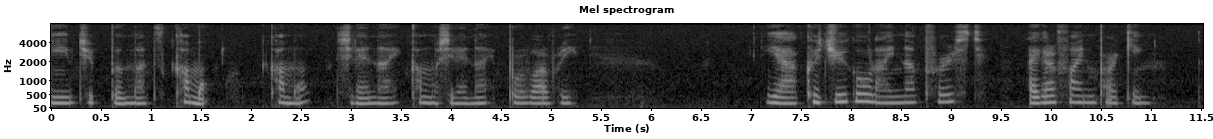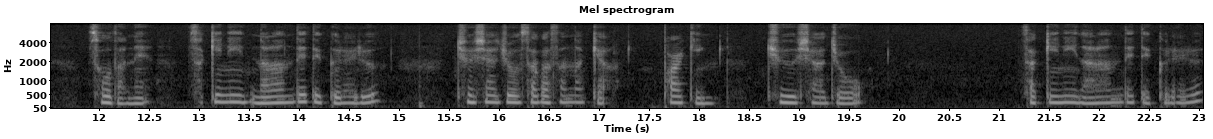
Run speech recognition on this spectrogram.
20分待つかも。かもしれない。かもしれない。probably. Yeah, could you go line up first? I gotta find parking. そうだね。先に並んでてくれる駐車場探さなきゃ。パーキング、駐車場。先に並んでてくれる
